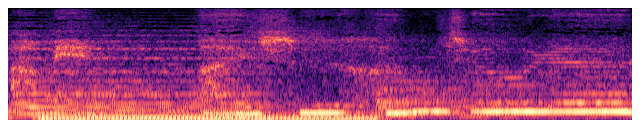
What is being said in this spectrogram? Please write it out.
阿门。爱是恒久忍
